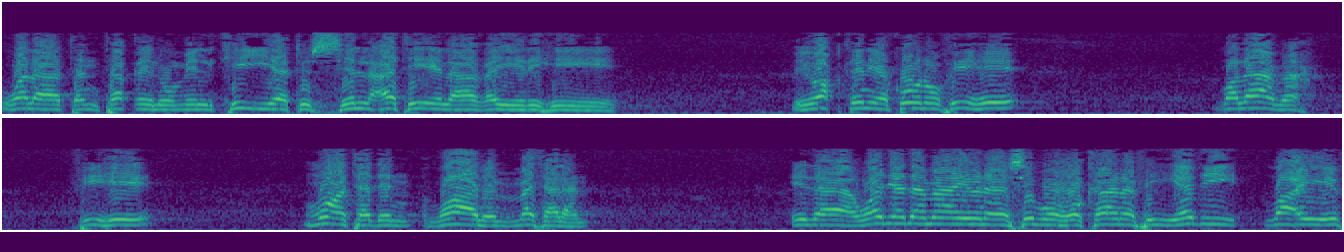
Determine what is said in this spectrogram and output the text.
ولا تنتقل ملكية السلعة إلى غيره. بوقت يكون فيه ظلامة. فيه معتد ظالم مثلا. إذا وجد ما يناسبه كان في يد ضعيف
